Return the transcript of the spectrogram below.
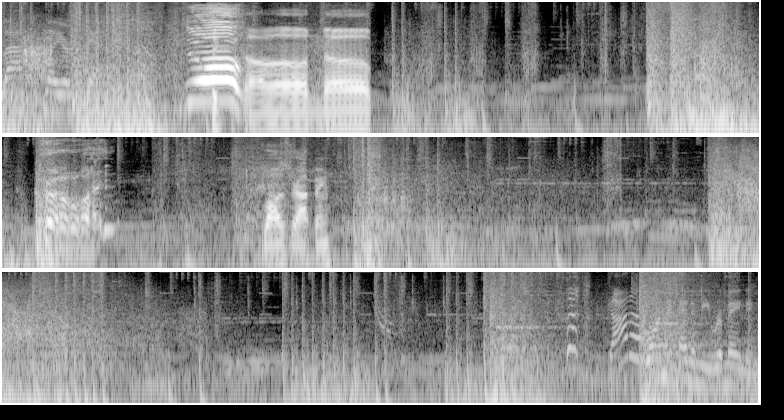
Last player standing. No! Oh no. Wall's dropping. Got him. One enemy remaining.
